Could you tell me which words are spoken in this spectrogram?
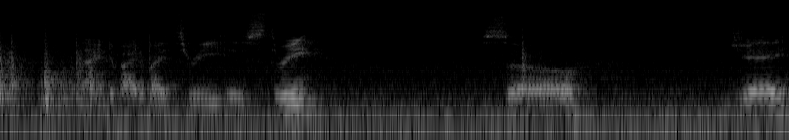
9 divided by 3 is 3. So j.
